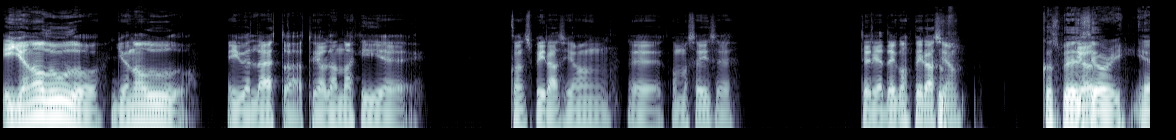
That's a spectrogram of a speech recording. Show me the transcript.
Y yo no dudo, yo no dudo. Y verdad, esto, estoy hablando aquí de conspiración, eh, ¿cómo se dice? Teorías de conspiración. Conspiracy Yo- theory. Yeah.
